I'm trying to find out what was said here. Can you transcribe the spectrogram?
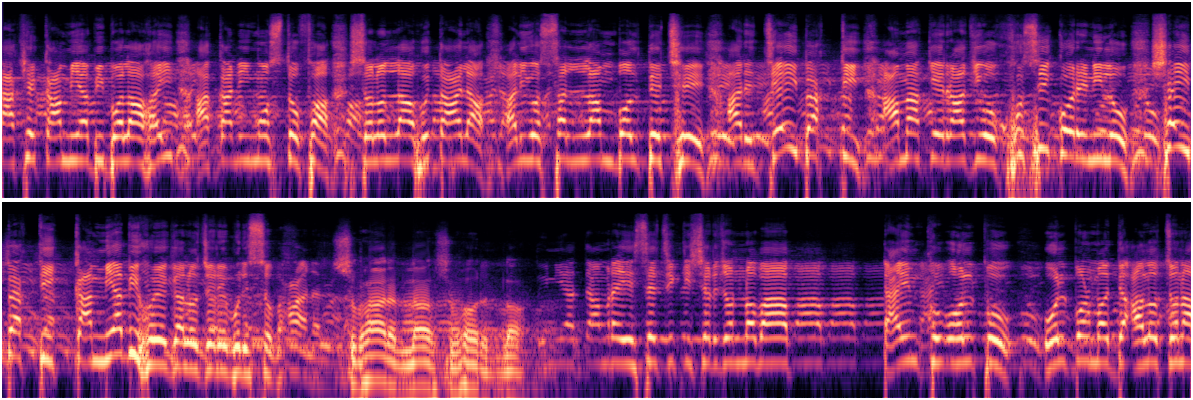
কাকে কামিয়াবি বলা হয়? আকানি মোস্তফা সাল্লাল্লাহু তাআলা আলাইহি ওয়াসাল্লাম বলতেছে আর যেই ব্যক্তি আমাকে রাজি ও খুশি করে নিল সেই ব্যক্তি কামিয়াবি হয়ে গেল। জোরে বলি সুবহানাল্লাহ। সুবহানাল্লাহ সুবহানাল্লাহ। দুনিয়াতে আমরা এসেছি কিসের জন্য বাপ? টাইম খুব অল্প। অল্পর মধ্যে আলোচনা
